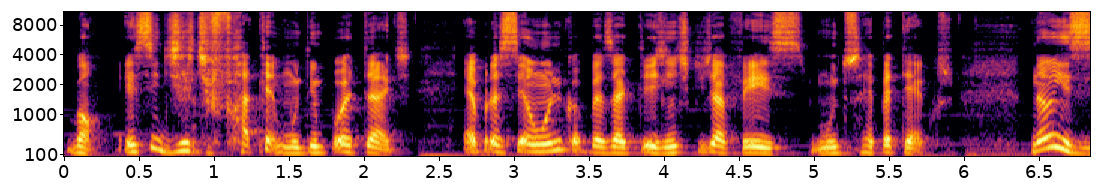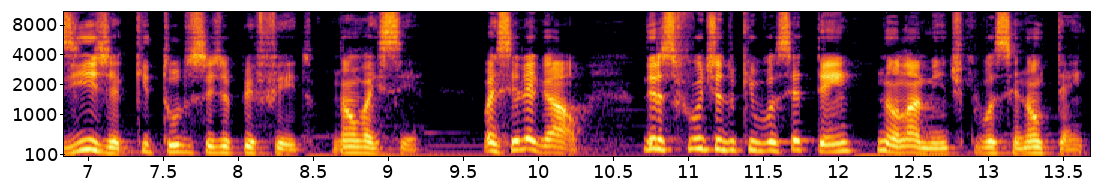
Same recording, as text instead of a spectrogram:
Bom, esse dia de fato é muito importante. É para ser único, apesar de ter gente que já fez muitos repetecos. Não exija que tudo seja perfeito, não vai ser. Vai ser legal. Desfrute do que você tem, não lamente o que você não tem.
